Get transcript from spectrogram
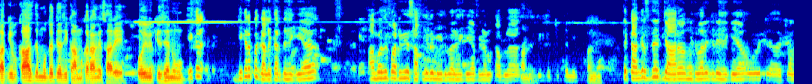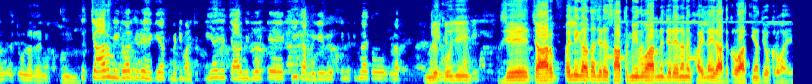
ਬਾਕੀ ਵਿਕਾਸ ਦੇ ਮੁੱਦੇ ਤੇ ਅਸੀਂ ਕੰਮ ਕਰਾਂਗੇ ਸਾਰੇ ਕੋਈ ਵੀ ਕਿਸੇ ਨੂੰ ਜੇਕਰ ਜੇਕਰ ਆਪਾਂ ਗੱਲ ਕਰਦੇ ਹੈਗੇ ਆ ਆਮ ਆਦਮੀ ਪਾਰਟੀ ਦੇ ਸੱਤ ਜਿਹੜੇ ਉਮੀਦਵਾਰ ਹੈਗੇ ਆ ਬਿਨਾਂ ਮੁਕਾਬਲਾ ਜਿੱਤ ਚੁੱਕੇ ਨੇ ਹਾਂਜੀ। ਤੇ ਕਾਂਗਰਸ ਦੇ ਚਾਰ ਉਮੀਦਵਾਰ ਜਿਹੜੇ ਹੈਗੇ ਆ ਉਹ ਚ- ਚੋਣ ਚੋਣ ਲੜ ਰਹੇ ਨੇ। ਤੇ ਚਾਰ ਉਮੀਦਵਾਰ ਜਿਹੜੇ ਹੈਗੇ ਆ ਕਮੇਟੀ ਬਣ ਚੁੱਕੀ ਹੈ। ਜੇ ਚਾਰ ਉਮੀਦਵਾਰ ਕੇ ਕੀ ਕਰਨਗੇ ਵੀ ਉਹ ਕਿੰਨ- ਕਿੰਨਾ ਕੁ ਜਿਹੜਾ ਜੀ ਜੇ ਚਾਰ ਪਹਿਲੀ ਗੱਲ ਤਾਂ ਜਿਹੜੇ ਸੱਤ ਉਮੀਦਵਾਰ ਨੇ ਜਿਹੜੇ ਇਹਨਾਂ ਨੇ ਫਾਈਲਾਂ ਹੀ ਰੱਦ ਕਰਵਾਤੀਆਂ ਤੇ ਉਹ ਕਰਵਾਏ।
